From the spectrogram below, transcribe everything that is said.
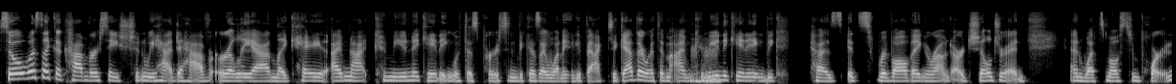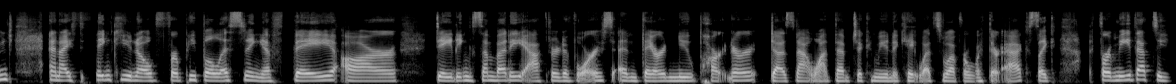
so it was like a conversation we had to have early on, like, hey, I'm not communicating with this person because I want to get back together with him. I'm Mhm. communicating because it's revolving around our children and what's most important. And I think, you know, for people listening, if they are dating somebody after divorce and their new partner does not want them to communicate whatsoever with their ex, like for me, that's a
